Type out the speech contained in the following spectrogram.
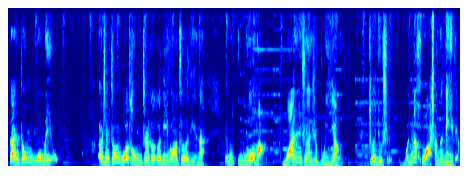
但是中国没有，而且中国统治各个地方的特点呢，跟古罗马完全是不一样的。这就是文化上的力量。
